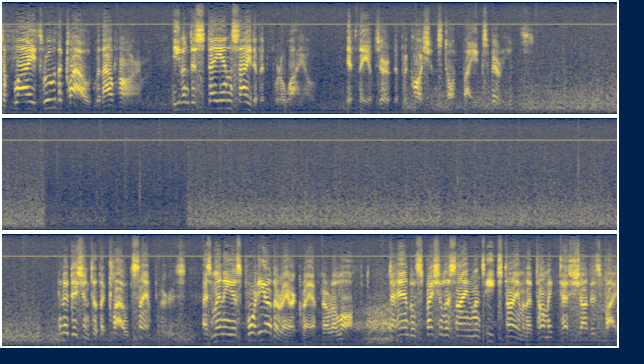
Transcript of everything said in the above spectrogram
to fly through the cloud without harm, even to stay inside of it for a while, if they observe the precautions taught by experience. Addition to the cloud samplers, as many as 40 other aircraft are aloft to handle special assignments each time an atomic test shot is fired.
